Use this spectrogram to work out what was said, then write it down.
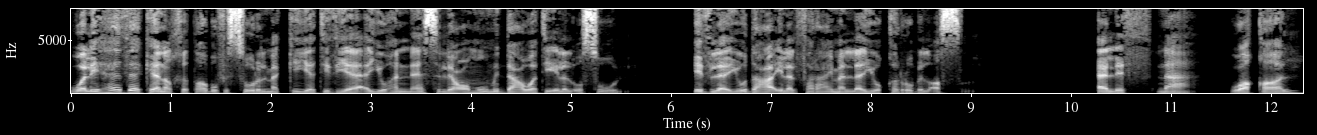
ولهذا كان الخطاب في السور المكية ذي يا أيها الناس لعموم الدعوة إلى الأصول إذ لا يدعى إلى الفرع من لا يقر بالأصل. ألف نا. وقال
